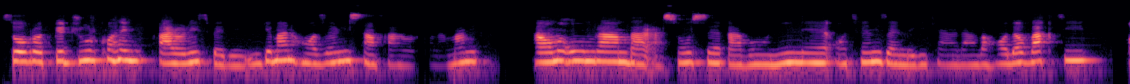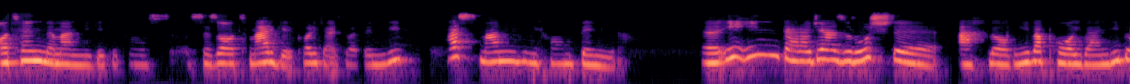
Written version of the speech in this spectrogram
سقراط بیا جور کنیم فراریت بدیم. میگه من حاضر نیستم فرار کنم. من تمام عمرم بر اساس قوانین آتن زندگی کردم و حالا وقتی آتن به من میگه که تو سزات مرگ کاری کردی باید بمیری پس من می‌خوام بمیرم. این این درجه از رشد اخلاقی و پایبندی به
